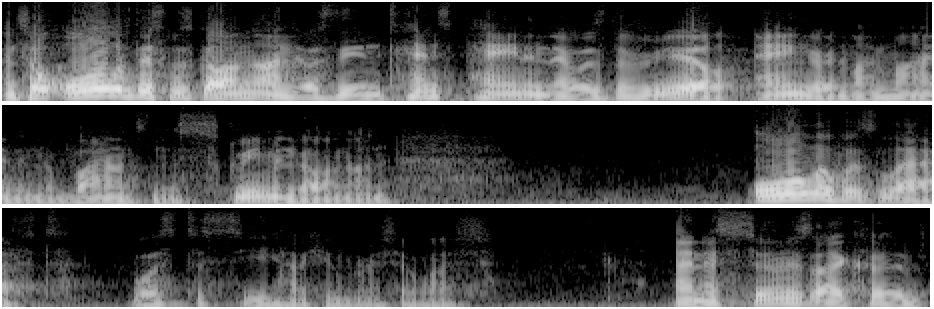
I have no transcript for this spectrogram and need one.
And so all of this was going on. There was the intense pain and there was the real anger in my mind and the violence and the screaming going on. All that was left was to see how humorous it was. And as soon as I could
